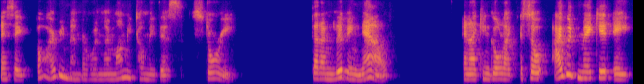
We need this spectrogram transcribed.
and say, Oh, I remember when my mommy told me this story that I'm living now. And I can go like, so I would make it a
